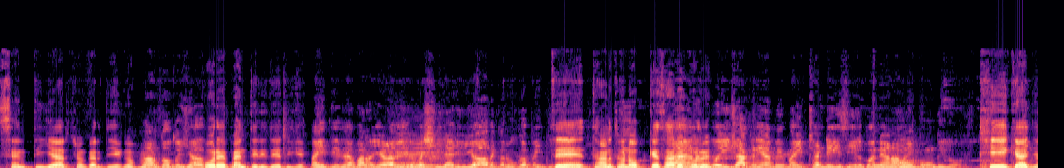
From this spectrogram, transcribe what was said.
37000 ਚੋਂ ਕਰ ਦਈਏ ਕੋ ਕਰ ਦੋ ਤੁਸੀਂ ਆਪ। ਪੂਰੇ 35 ਦੀ ਦੇ ਦਈਏ। 35 ਦਾ ਪਰ ਜਿਹੜਾ ਵੀਰ ਵਸ਼ੀ ਲੈ ਜੂ ਯਾਦ ਕਰੂਗਾ 35 ਤੇ ਥਣ ਥਣ ਓਕੇ ਸਾਰੇ ਪੂਰੇ? ਕੋਈ ਸ਼ੱਕ ਨਹੀਂ ਰੁਪਏ ਭਾਜੀ ਠੰਡੀ ਸੀਲ ਕੋਈ ਨਿਆਣਾ ਵੀ ਨਹੀਂ ਪਾਉਣ ਦੀ ਲੋੜ। ਠੀਕ ਹੈ ਜੀ।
